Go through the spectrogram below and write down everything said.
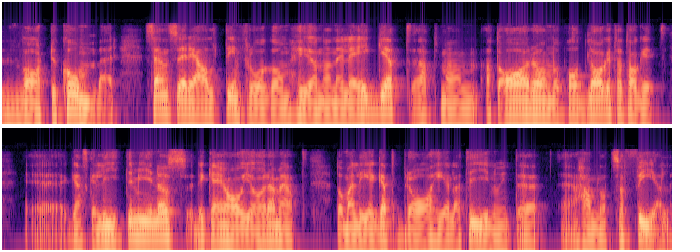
vart du kommer. Sen så är det alltid en fråga om hönan eller ägget. Att, man, att Aron och poddlaget har tagit eh, ganska lite minus. Det kan ju ha att göra med att de har legat bra hela tiden och inte eh, hamnat så fel.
